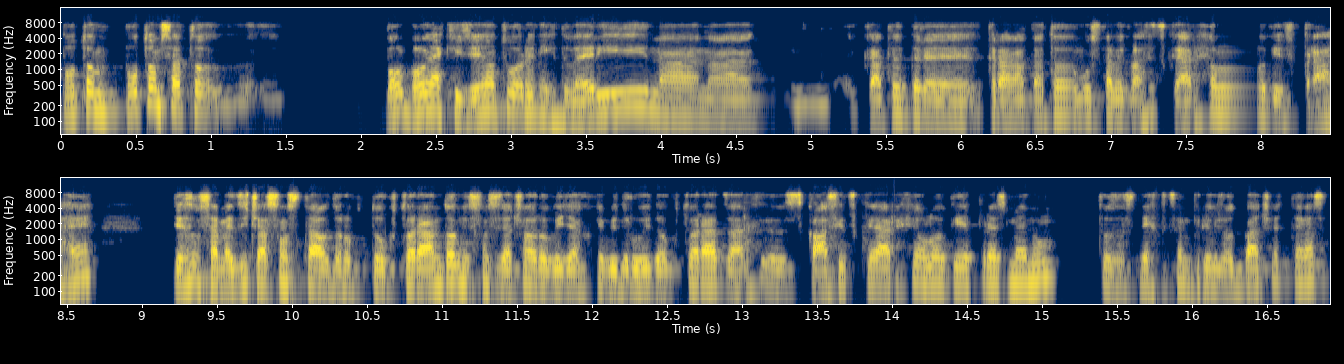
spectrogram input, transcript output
potom, potom sa to, bol, bol nejaký deň otvorených dverí na, na katedre, teda na, na tom ústave klasickej archeológie v Prahe, kde som sa medzičasom stal doktorandom, kde som si začal robiť ako keby druhý doktorát z, z klasickej archeológie pre zmenu. To zase nechcem príliš odbačať teraz,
